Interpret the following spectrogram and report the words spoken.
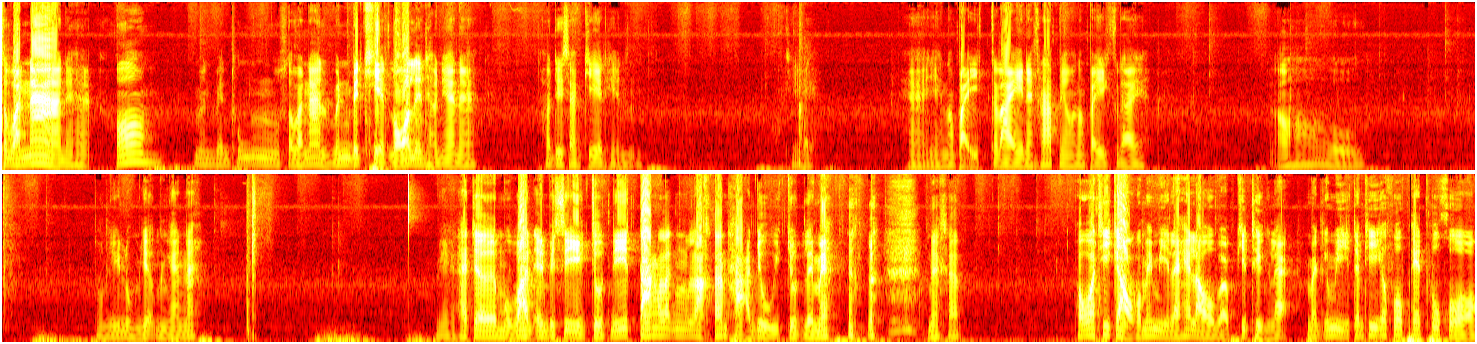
สวรรค์หน้านะฮะอ๋อมันเป็นทุ่งสวรรค์หน้ามันเป็นเขตร้อนเลยแถวเนี้ยนะเท่าที่สังเกตเห็น โอเคอ่ายังต้องไปอีกไกลนะครับ ยังต้องไปอีกไกล อ๋อ ตรงนี้หลุมเยอะเหมือนกันนะเนี่ยถ้าเจอหมู่บ้าน NPC อีกจุดนี้ตั้งหลักตั้งฐานอยู่อีกจุดเลยไหมนะครับ เพราะว่าที่เก่าก็ไม่มีอะไรให้เราแบบคิดถึงแล้ว มันก็มีเต็มที่ก็พวกเพชรพวกของ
